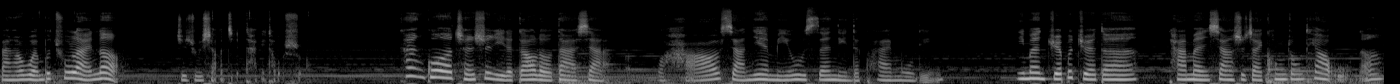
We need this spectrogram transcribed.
反而闻不出来呢。蜘蛛小姐抬头说：“看过城市里的高楼大厦，我好想念迷雾森林的快木林。你们觉不觉得？”它们像是在空中跳舞呢。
